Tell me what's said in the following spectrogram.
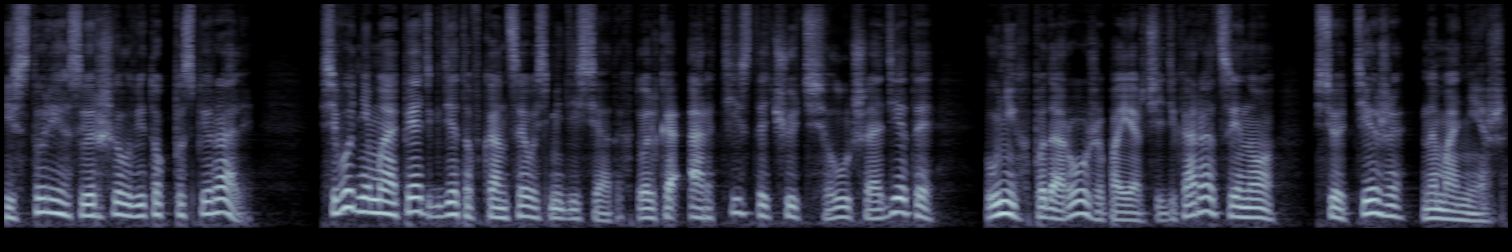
История совершила виток по спирали. Сегодня мы опять где-то в конце 80-х, только артисты чуть лучше одеты, у них подороже, поярче декорации, но все те же на манеже.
